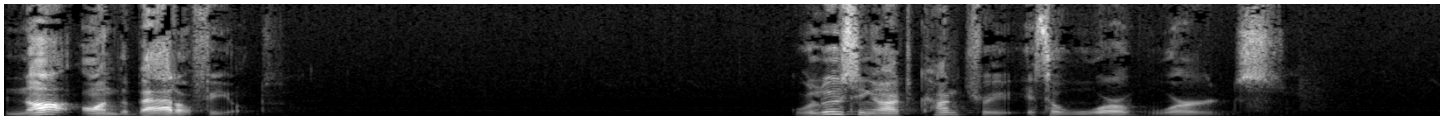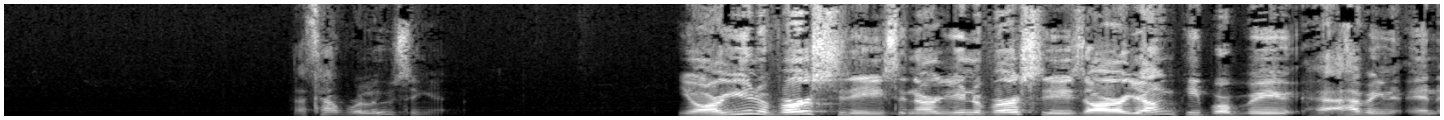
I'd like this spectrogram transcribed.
not on the battlefield. We're losing our country. It's a war of words. That's how we're losing it. You know, our universities, in our universities, our young people are be having in,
